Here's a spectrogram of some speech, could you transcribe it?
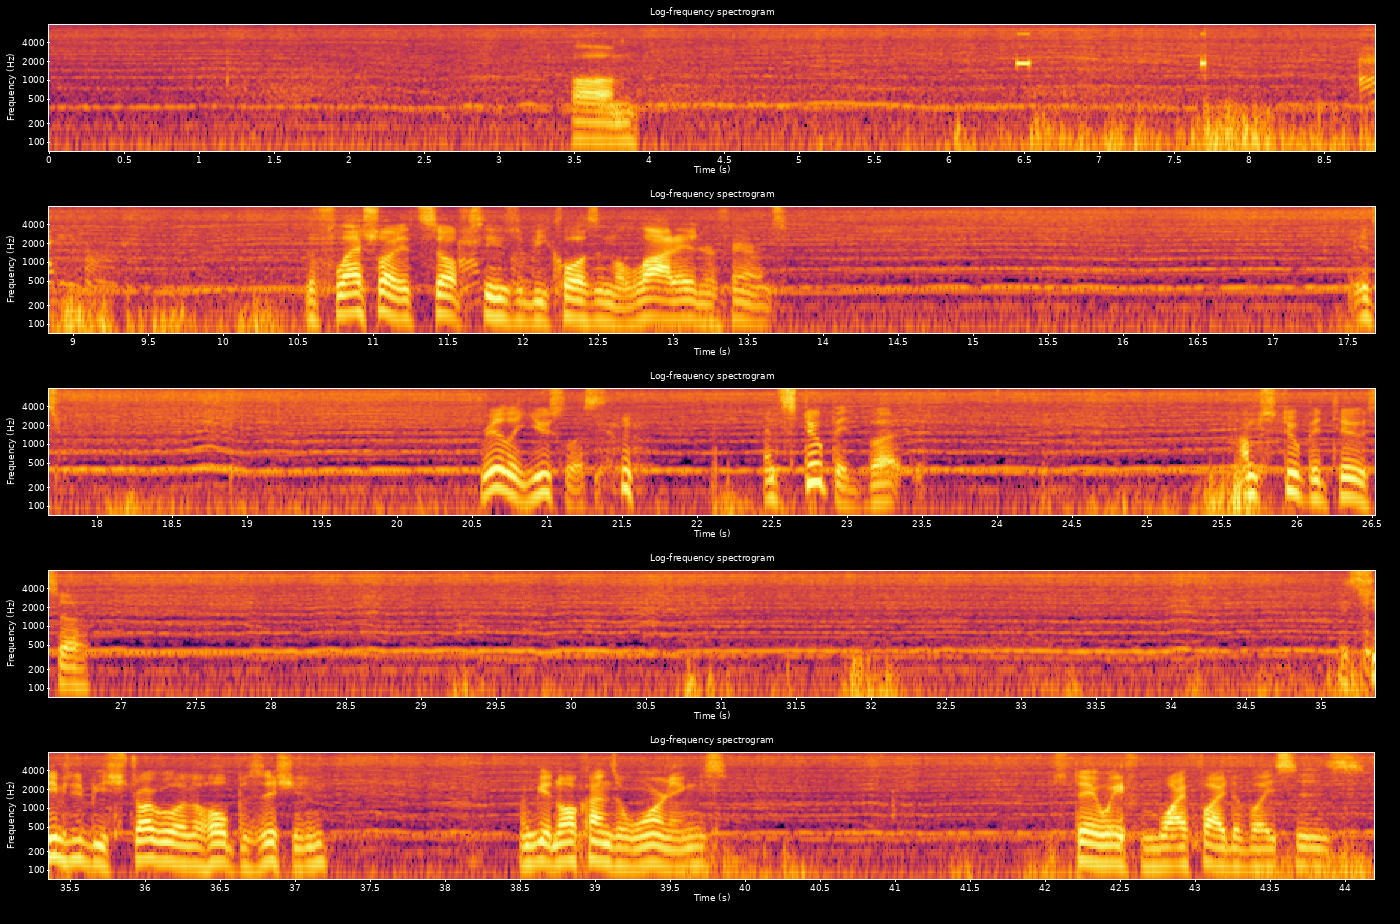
um the flashlight itself seems to be causing a lot of interference. It's really useless and stupid, but I'm stupid too, so. It seems to be struggling the whole position. I'm getting all kinds of warnings. Stay away from Wi-Fi devices.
